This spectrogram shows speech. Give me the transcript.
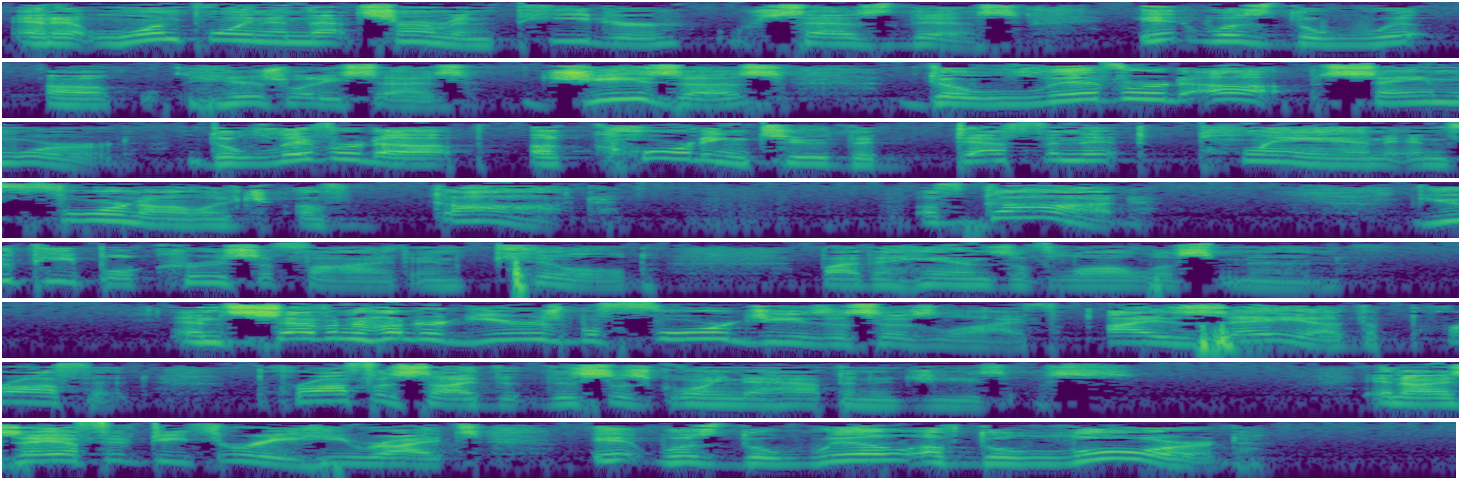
And at one point in that sermon, Peter says this It was the, uh, here's what he says Jesus delivered up, same word, delivered up according to the definite plan and foreknowledge of God. Of God. You people crucified and killed by the hands of lawless men. And 700 years before Jesus' life, Isaiah, the prophet, prophesied that this was going to happen to Jesus. In Isaiah 53, he writes, It was the will of the Lord,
